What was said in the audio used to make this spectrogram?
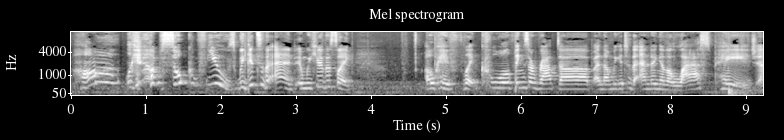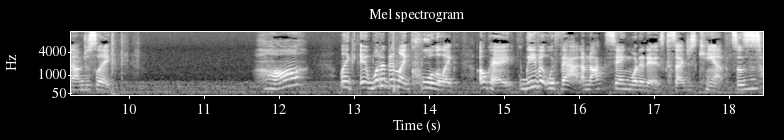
huh? Like I'm so confused. We get to the end and we hear this like okay, like cool, things are wrapped up, and then we get to the ending of the last page, and I'm just like, huh? Like, it would have been like cool to like, okay, leave it with that. I'm not saying what it is because I just can't. So this is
